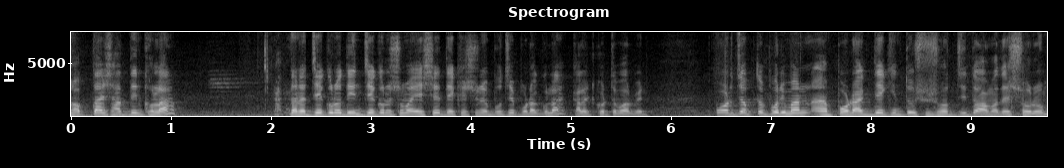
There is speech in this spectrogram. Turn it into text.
সপ্তাহে সাত দিন খোলা, আপনারা যে কোনো দিন, যে কোনো সময় এসে দেখে শুনে বুঝে প্রোডাক্টগুলো কালেক্ট করতে পারবেন। পর্যাপ্ত পরিমাণ প্রোডাক্ট দিয়ে কিন্তু সুসজ্জিত আমাদের শোরুম।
